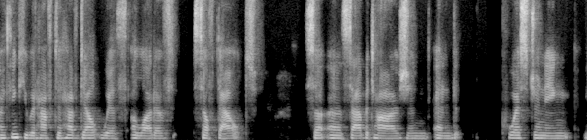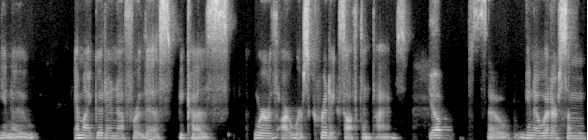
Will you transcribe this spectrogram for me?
i think you would have to have dealt with a lot of self-doubt so, uh, sabotage and and questioning you know am i good enough for this? Because we're our worst critics oftentimes. Yep. So you know what are some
